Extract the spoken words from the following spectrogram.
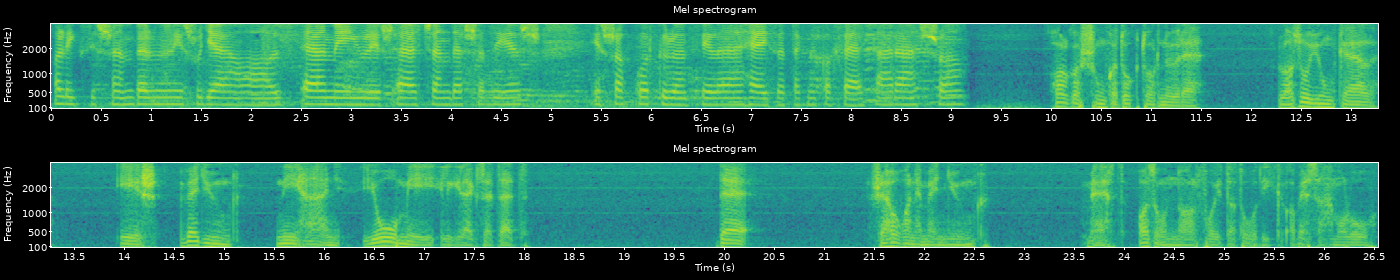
a légzésen belül is ugye az elmélyülés, elcsendesedés, és akkor különféle helyzeteknek a feltárása. hallgassunk a doktornőre, lazuljunk el, és vegyünk néhány jó mély lélegzetet. De sehova ne menjünk, mert azonnal folytatódik a beszámoló.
